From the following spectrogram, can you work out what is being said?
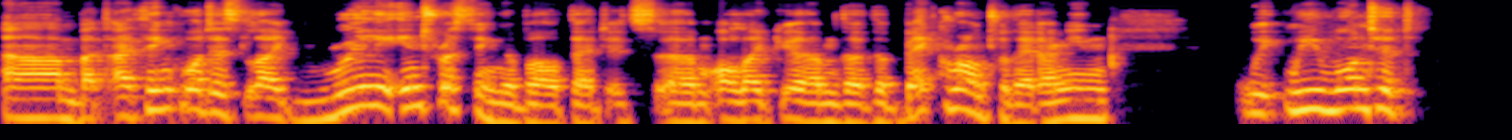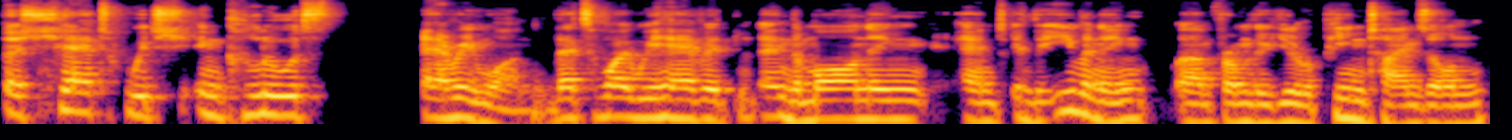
Um, but I think what is like really interesting about that, it's um, or like um, the the background to that. I mean, we we wanted a chat which includes everyone. That's why we have it in the morning and in the evening um, from the European time zone.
